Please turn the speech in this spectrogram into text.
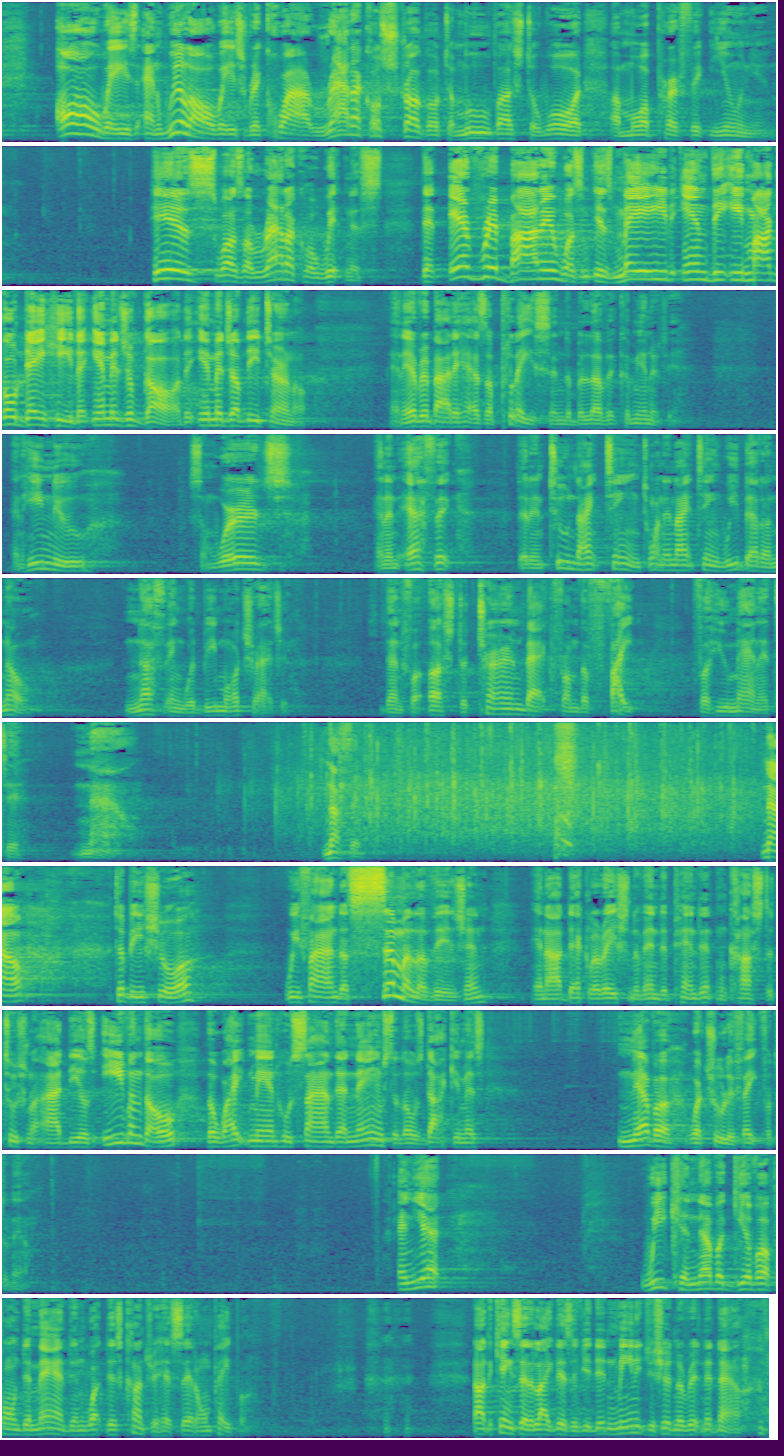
always and will always require radical struggle to move us toward a more perfect union. His was a radical witness that everybody was, is made in the imago Dei, the image of God, the image of the eternal. And everybody has a place in the beloved community. And he knew some words and an ethic that in 2019, 2019, we better know nothing would be more tragic than for us to turn back from the fight for humanity now. Nothing. Now, to be sure, we find a similar vision in our Declaration of Independent and Constitutional Ideals, even though the white men who signed their names to those documents never were truly faithful to them. And yet, we can never give up on demanding what this country has said on paper. Dr. King said it like this if you didn't mean it, you shouldn't have written it down.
